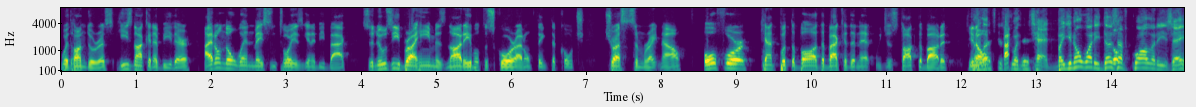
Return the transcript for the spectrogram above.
with Honduras. He's not going to be there. I don't know when Mason Toye is going to be back. Sunusi Ibrahim is not able to score. I don't think the coach trusts him right now. Offor can't put the ball at the back of the net. We just talked about it. You know, Unless it's with his head. But you know what? He does So- have qualities, eh?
